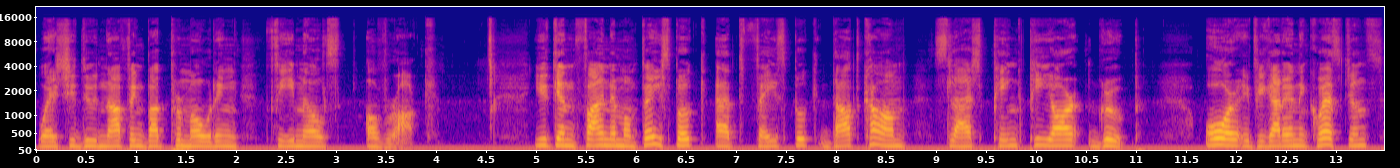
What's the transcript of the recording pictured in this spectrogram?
where she do nothing but promoting females of rock. You can find them on Facebook at facebook.com slash pinkprgroup. Or if you got any questions,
